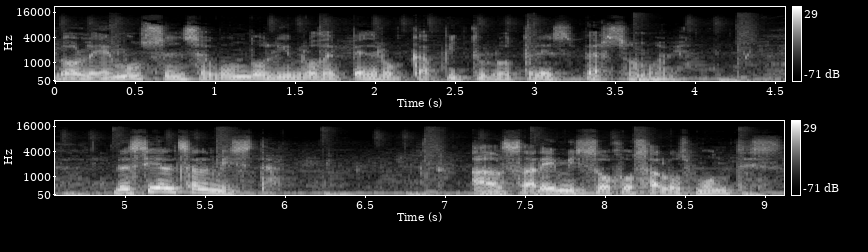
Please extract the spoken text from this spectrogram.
Lo leemos en segundo libro de Pedro capítulo 3 verso 9. Decía el salmista, alzaré mis ojos a los montes.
